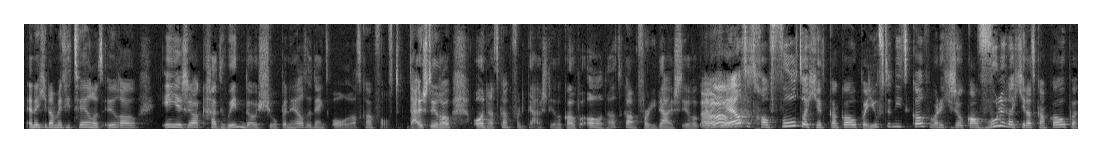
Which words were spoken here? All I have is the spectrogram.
En dat je dan met die 200 euro in je zak gaat window shoppen. En tijd denkt, oh, dat kan ik voor of 1000 euro. Oh, dat kan ik voor die 1000 euro kopen. Oh, dat kan ik voor die 1000 euro. En dat je Oh. de hele tijd gewoon voelt dat je het kan kopen. Je hoeft het niet te kopen, maar dat je zo kan voelen dat je dat kan kopen.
